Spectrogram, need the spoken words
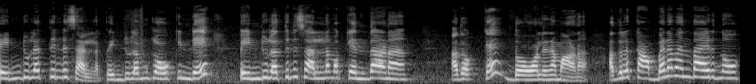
പെൻഡുലത്തിന്റെ ചലനം. പെൻഡുലം ക്ലോക്കിന്റെ പെൻഡുലത്തിന്റെ ചലനമൊക്കെ എന്താണ്? അതൊക്കെ ദോലനമാണ്. അതുപോലെ കപനം എന്തായിരുന്നു?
